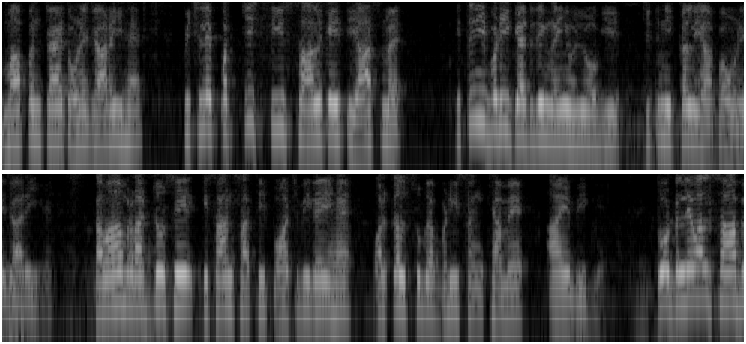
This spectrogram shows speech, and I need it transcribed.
महापंचायत होने जा रही है। पिछले 25-30 साल के इतिहास में इतनी बड़ी गैदरिंग नहीं हुई होगी जितनी कल यहाँ पर होने जा रही है। तमाम राज्यों से किसान साथी पहुँच भी गए हैं और कल सुबह बड़ी संख्या में आए भी गए। तो डल्लेवाल साहब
